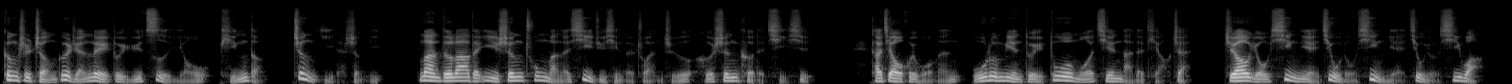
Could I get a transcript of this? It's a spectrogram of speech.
更是整个人类对于自由、平等。正义的胜利。曼德拉的一生充满了戏剧性的转折和深刻的启示。他教会我们，无论面对多么艰难的挑战，只要有信念，就有信念，就有希望。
